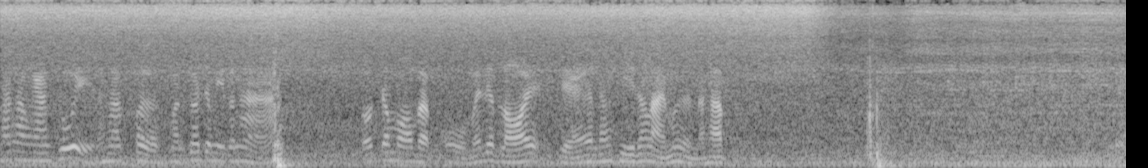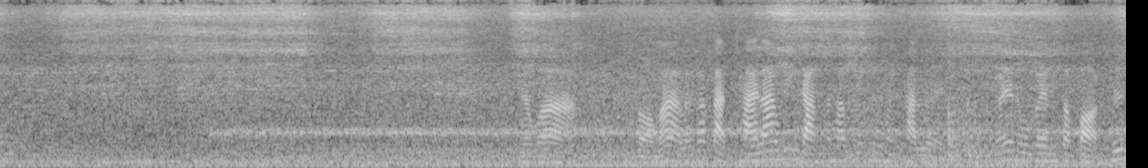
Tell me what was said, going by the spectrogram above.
ถ้าทำงานช่วยนะครับ เปิดมันก็จะมีปัญหารถจะมองแบบโอ้ไม่เรียบร้อย เสียเงินทั้งทีทั้งหลายหมื่นนะครับเรียกว่าหล่อมากแล้วก็ตัดชายล่างวิ่งดำนะครับนี่คือทั้งคันเลย ก็จะดูเป็นสปอร์ตขึ้น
